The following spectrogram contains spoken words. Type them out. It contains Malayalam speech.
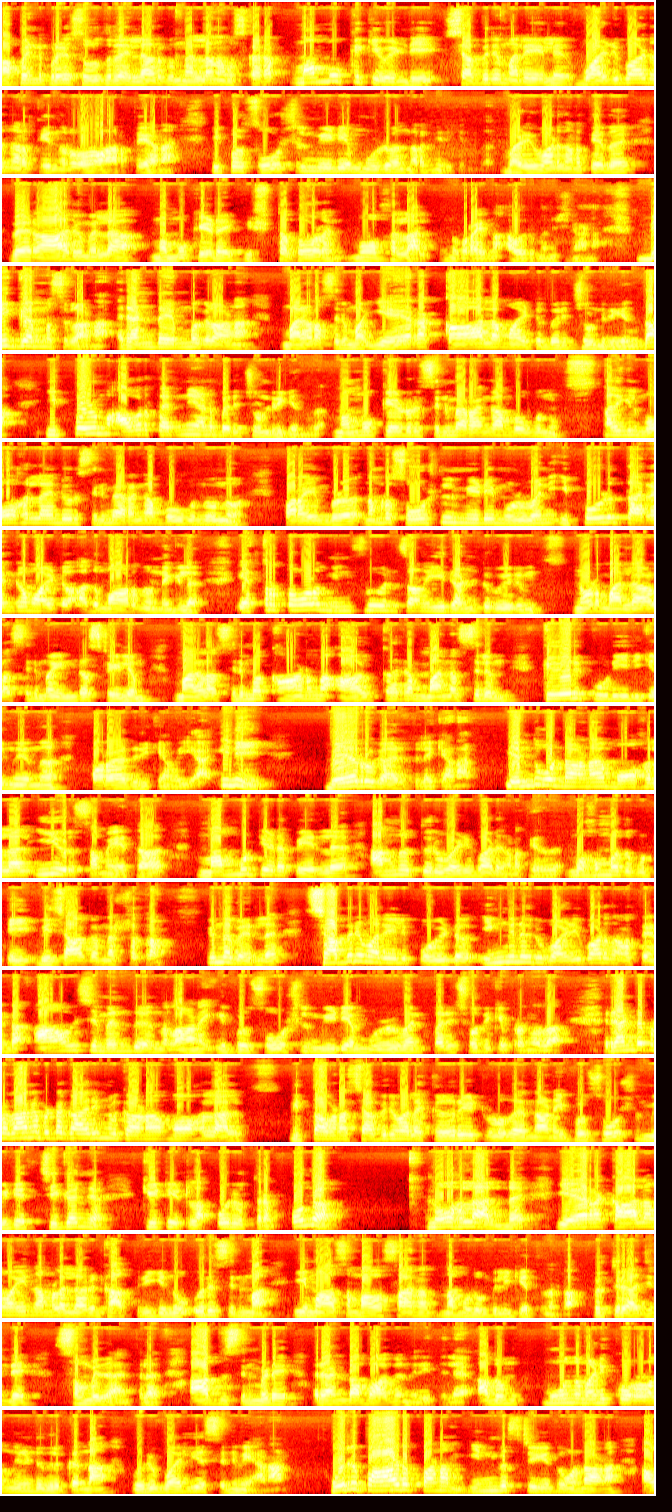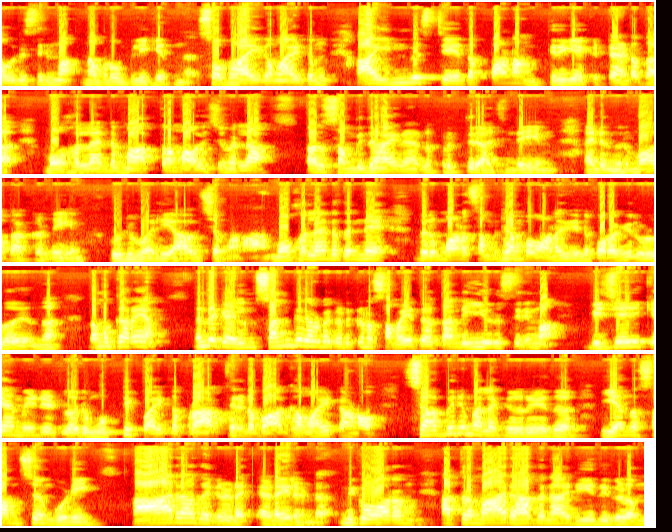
അപ്പൊ എന്റെ പ്രിയ സുഹൃത്തുക്കളെ എല്ലാവർക്കും നല്ല നമസ്കാരം. മമ്മൂക്കയ്ക്ക് വേണ്ടി ശബരിമലയിൽ വഴിപാട് നടത്തിയെന്നുള്ള വാർത്തയാണ് ഇപ്പോൾ സോഷ്യൽ മീഡിയ മുഴുവൻ നിറഞ്ഞിരിക്കുന്നത്. വഴിപാട് നടത്തിയത് വേറെ ആരുമല്ല മമ്മൂക്കയുടെ ഇഷ്ടത്തോടൻ മോഹൻലാൽ എന്ന് പറയുന്ന ആ ഒരു മനുഷ്യനാണ്. ബിഗ് എം എസുകളാണ് രണ്ട് എമ്മുകളാണ് മലയാള സിനിമ ഏറെ കാലമായിട്ട് ഭരിച്ചുകൊണ്ടിരിക്കുന്നത് ഇപ്പോഴും അവർ തന്നെയാണ് ഭരിച്ചുകൊണ്ടിരിക്കുന്നത്. മമ്മൂക്കയുടെ ഒരു സിനിമ ഇറങ്ങാൻ പോകുന്നു. അല്ലെങ്കിൽ മോഹൻലാലിന്റെ ഒരു സിനിമ ഇറങ്ങാൻ പോകുന്നു എന്ന് പറയുമ്പോൾ നമ്മുടെ സോഷ്യൽ മീഡിയ മുഴുവൻ ഇപ്പോഴും തരംഗമായിട്ട് അത് മാറുന്നുണ്ടെങ്കിൽ എത്രത്തോളം ഇൻഫ്ലുവൻസ് ആണ് ഈ രണ്ടുപേരും നമ്മുടെ മലയാള സിനിമ ഇൻഡസ്ട്രിയിലും മലയാള സിനിമ കാണുന്ന ആൾക്കാരുടെ മനസ്സിലും കയറിക്കൂടിയിരിക്കുന്നതെന്ന് പറയാതിരിക്കാൻ വയ്യ. ഇനി വേറൊരു കാര്യത്തിലേക്കാണ്. എന്തുകൊണ്ടാണ് മോഹൻലാൽ ഈ ഒരു സമയത്ത് മമ്മൂട്ടിയുടെ പേരിൽ അന്നത്തെ ഒരു വഴിപാട് നടത്തിയത്? മുഹമ്മദ് കുട്ടി വിശാഖ നക്ഷത്രം. എന്ന പേരിൽ ശബരിമലയിൽ പോയിട്ട് ഇങ്ങനെ ഒരു വഴിപാട് നടത്തേണ്ട ആവശ്യം എന്ത് എന്നുള്ളതാണ് ഇപ്പോൾ സോഷ്യൽ മീഡിയ മുഴുവൻ പരിശോധിക്കപ്പെടുന്നത്. രണ്ട് പ്രധാനപ്പെട്ട കാര്യങ്ങൾക്കാണ് മോഹൻലാൽ ഇത്തവണ ശബരിമല കയറിയിട്ടുള്ളത് എന്നാണ് ഇപ്പോൾ സോഷ്യൽ മീഡിയ ചികഞ്ഞ് കിട്ടിയിട്ടുള്ള ഒരു ഉത്തരം. ഒന്ന് മോഹൻലാലിന്റെ ഏറെ കാലമായി നമ്മളെല്ലാവരും കാത്തിരിക്കുന്നു. ഒരു സിനിമ ഈ മാസം അവസാനം നമ്മുടെ മുമ്പിലേക്ക് എത്തുന്നുണ്ട്. പൃഥ്വിരാജിന്റെ സംവിധാനത്തിൽ ആദ്യ സിനിമയുടെ രണ്ടാം ഭാഗം നിലയത്തിൽ അതും മൂന്ന് മണിക്കൂറോളം നീണ്ടു നിൽക്കുന്ന ഒരു വലിയ സിനിമയാണ്. ഒരുപാട് പണം ഇൻവെസ്റ്റ് ചെയ്തുകൊണ്ടാണ് ആ ഒരു സിനിമ നമ്മുടെ മുമ്പിലേക്ക് എത്തുന്നത്. സ്വാഭാവികമായിട്ടും ആ ഇൻവെസ്റ്റ് ചെയ്ത പണം തിരികെ കിട്ടേണ്ടത് മോഹൻലാലിന്റെ മാത്രം ആവശ്യമല്ല അത് സംവിധായകനായിട്ടുള്ള പൃഥ്വിരാജിന്റെയും അതിന്റെ നിർമ്മാതാക്കളുടെയും ഒരു വലിയ ആവശ്യമാണ്. മോഹൻലാലിന്റെ തന്നെ നിർമ്മാണ സംരംഭമാണ് ഇതിന് പുറകിലുള്ളത് എന്ന് നമുക്കറിയാം. എന്തൊക്കെയായാലും സംഗതി അവിടെ കിടക്കുന്ന സമയത്ത് തന്റെ ഈ ഒരു സിനിമ വിജയിക്കാൻ വേണ്ടിയിട്ടുള്ള ഒരു മുട്ടിപ്പായിട്ടുള്ള പ്രാർത്ഥനയുടെ ഭാഗമായിട്ടാണോ ശബരിമല കയറിയത് എന്ന സംശയം കൂടി ആരാധകരുടെ ഇടയിലുണ്ട്. മിക്കവാറും അത്തരം ആരാധനാ രീതികളും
